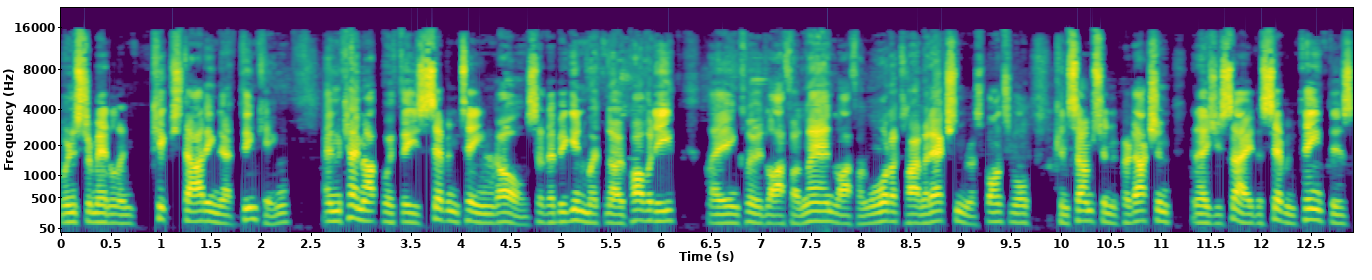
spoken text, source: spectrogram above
were instrumental in kick-starting that thinking and came up with these 17 goals. So they begin with no poverty, they include life on land, life on water, climate action, responsible consumption and production. And as you say, the 17th is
